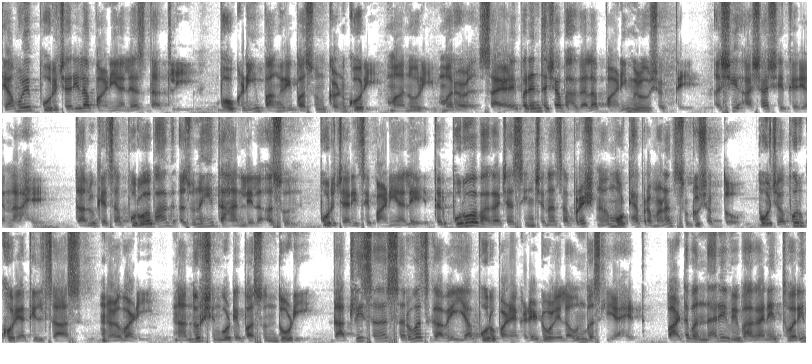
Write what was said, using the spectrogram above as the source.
त्यामुळे पुरचारीला पाणी आल्यास दातली. भोकणी पांगरीपासून कणकोरी मानोरी मरळ सायाळेपर्यंतच्या भागाला पाणी मिळू शकते अशी आशा शेतकऱ्यांना आहे. तालुक्याचा पूर्व भाग अजूनही तहानलेला असून पुरचारीचे पाणी आले तर पूर्व भागाच्या सिंचनाचा प्रश्न मोठ्या प्रमाणात सुटू शकतो. भोजापूर खोऱ्यातील चास नळवाडी नांदूर शिंगोटे पासून दोडी दातलीसह सर्वच गावे या पूरपाण्याकडे डोळे लावून बसली आहेत. पाटबंधारे विभागाने त्वरित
